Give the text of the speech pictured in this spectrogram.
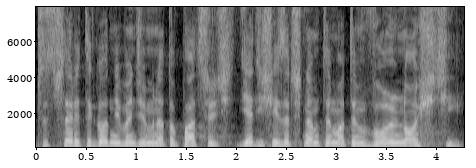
Przez cztery tygodnie będziemy na to patrzeć. Ja dzisiaj zaczynam tematem wolności.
